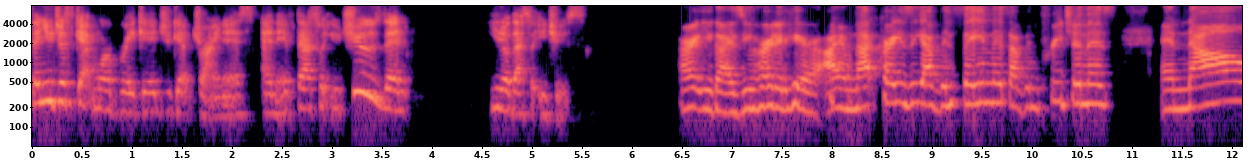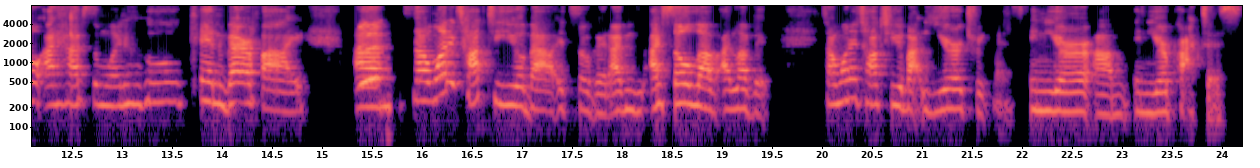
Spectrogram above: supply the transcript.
then you just get more breakage, you get dryness. And if that's what you choose, then you know that's what you choose. All right, you guys, you heard it here. I am not crazy. I've been saying this, I've been preaching this, and now I have someone who can verify. Um, so I want to talk to you about it's so good. I'm I so love, I love it. So I want to talk to you about your treatments in your um, in your practice.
